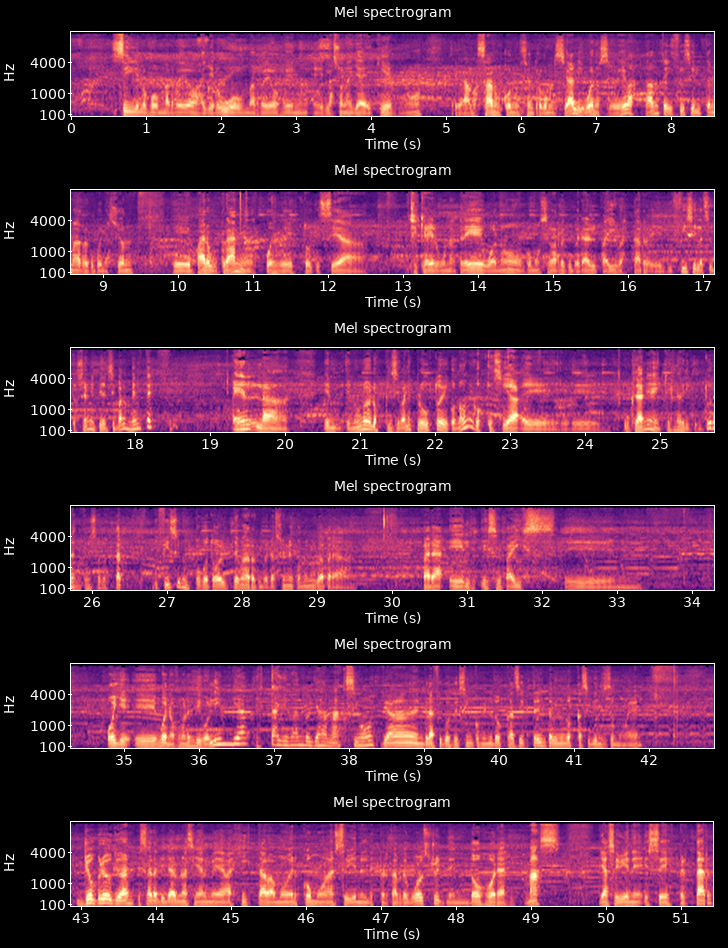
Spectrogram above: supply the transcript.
Siguen los bombardeos. Ayer hubo bombardeos en, eh, la zona ya de Kiev, ¿no? Eh, arrasaron con un centro comercial y bueno, se ve bastante difícil el tema de recuperación eh, para Ucrania después de esto que sea, si que hay alguna tregua, ¿no? Cómo se va a recuperar el país, va a estar eh, difícil la situación y principalmente en, la, en, uno de los principales productos económicos que hacía eh, Ucrania y que es la agricultura. Entonces va a estar difícil un poco todo el tema de recuperación económica para, para ese país. Oye, eh, bueno, como les digo, Limbia está llegando ya a máximo, ya en gráficos de 5 minutos, casi 30 minutos, casi 15 se mueve. Yo creo que va a empezar a tirar una señal media bajista. Vamos a ver cómo se viene el despertar de Wall Street. En dos horas más ya se viene ese despertar.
